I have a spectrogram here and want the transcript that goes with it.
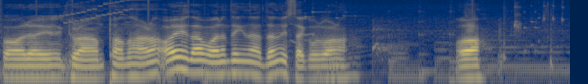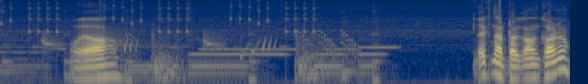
For uh, grandpaen her, da. Oi, der var en ting der. Den visste jeg ikke hvor var, da. Å. Å ja. Jeg knerta ikke han karen, jo.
